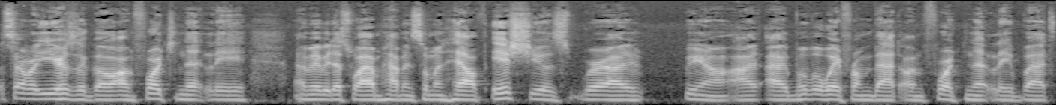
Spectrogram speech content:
several years ago. Unfortunately, and maybe that's why I'm having some health issues where I you know I, I move away from that unfortunately, but.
